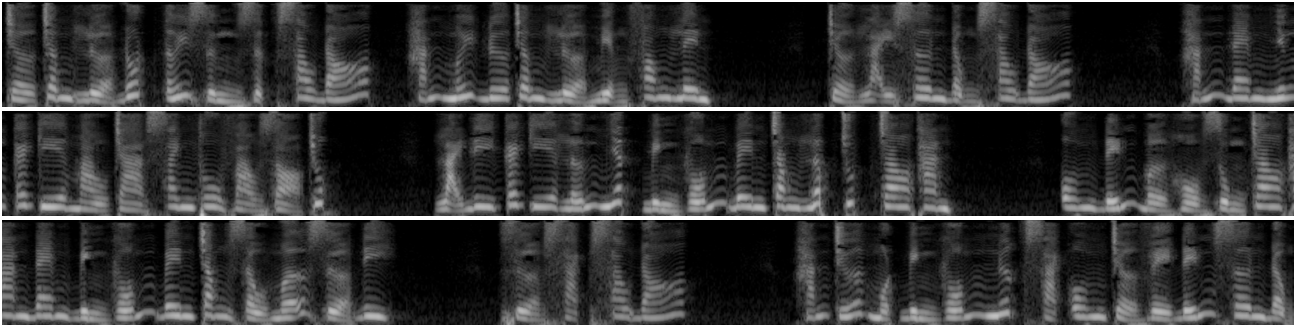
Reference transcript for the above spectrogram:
Chờ châm lửa đốt tới rừng rực sau đó, hắn mới đưa châm lửa miệng phong lên. Trở lại sơn đồng sau đó. Hắn đem những cái kia màu trà xanh thu vào giỏ trúc. Lại đi cái kia lớn nhất bình gốm bên trong lấp chút cho than. Ôm đến bờ hồ dùng cho than đem bình gốm bên trong dầu mỡ rửa đi. Rửa sạch sau đó. Hắn chứa một bình gốm nước sạch ôm trở về đến sơn động.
